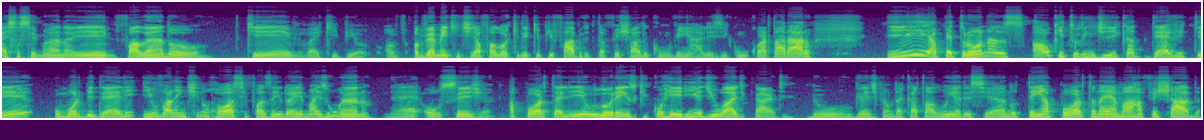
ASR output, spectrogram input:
essa semana aí falando que a equipe, obviamente a gente já falou aqui da equipe de fábrica, que está fechado com o Vinhales e com o Quartararo, e a Petronas, ao que tudo indica, deve ter o Morbidelli e o Valentino Rossi fazendo aí mais um ano, né? Ou seja, a porta ali, o Lorenzo que correria de wildcard no Grande Prêmio da Catalunha desse ano, tem a porta na Yamaha fechada.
